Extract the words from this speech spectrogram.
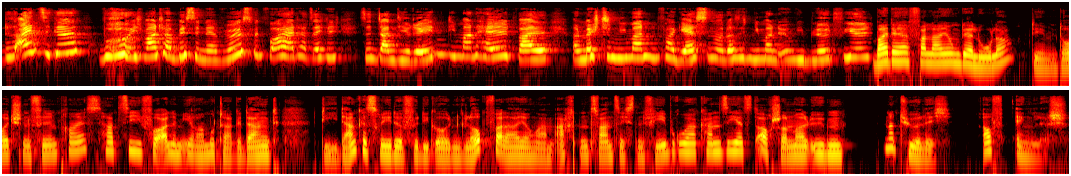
Das Einzige, wo ich manchmal ein bisschen nervös bin vorher tatsächlich, sind dann die Reden, die man hält, weil man möchte niemanden vergessen oder sich niemand irgendwie blöd fühlt. Bei der Verleihung der Lola, dem deutschen Filmpreis, hat sie vor allem ihrer Mutter gedankt. Die Dankesrede für die Golden Globe Verleihung am 28. Februar kann sie jetzt auch schon mal üben. Natürlich auf Englisch.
